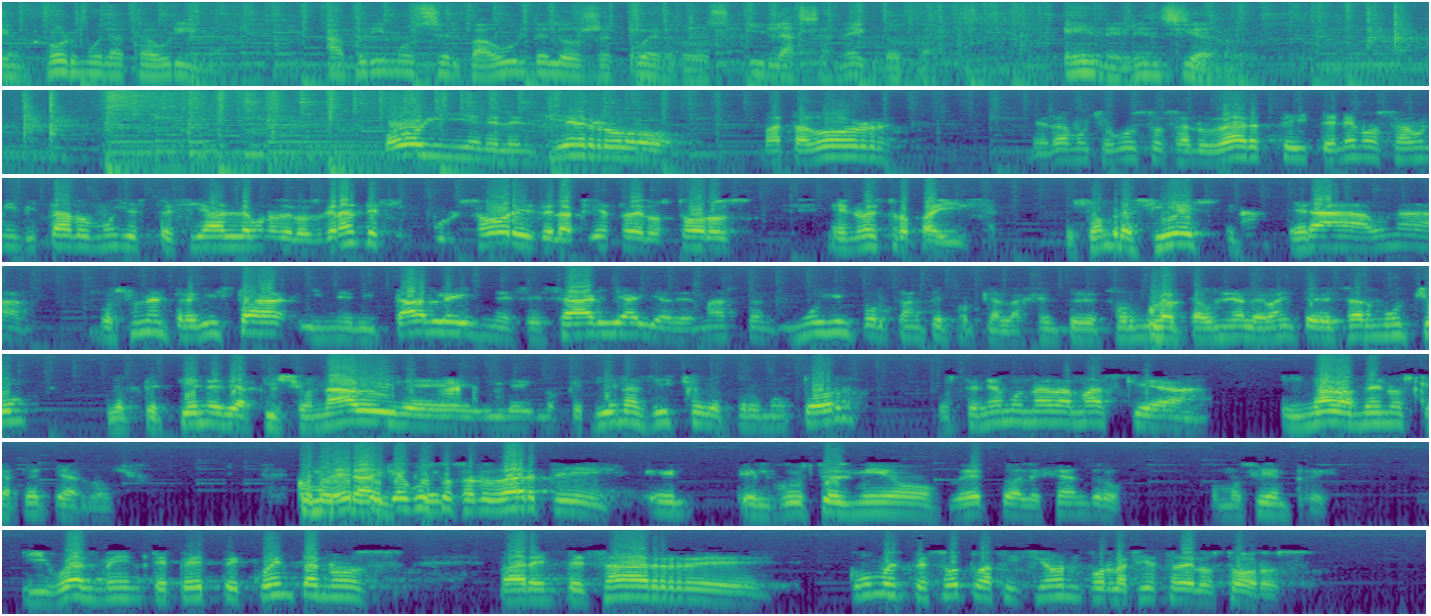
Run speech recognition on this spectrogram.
En Fórmula Taurina abrimos el baúl de los recuerdos y las anécdotas en el encierro. Hoy en el encierro, Matador, me da mucho gusto saludarte y tenemos a un invitado muy especial, uno de los grandes impulsores de la fiesta de los toros en nuestro país. Pues hombre, sí es, era una pues una entrevista inevitable, innecesaria y además muy importante porque a la gente de Fórmula Taurina le va a interesar mucho lo que tiene de aficionado y de, lo que bien has dicho de promotor, pues teníamos nada más que a, y nada menos que a Pepe Arroyo. ¿Cómo estás? Qué gusto saludarte. El, el gusto es mío, Beto, Alejandro, como siempre. Igualmente, Pepe, cuéntanos para empezar, eh, ¿cómo empezó tu afición por la fiesta de los toros?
